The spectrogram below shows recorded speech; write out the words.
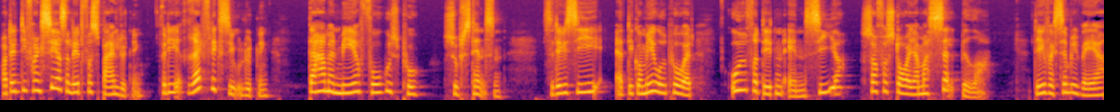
Og den differentierer sig lidt fra spejllytning. Fordi refleksiv lytning, der har man mere fokus på substansen. Så det vil sige, at det går mere ud på, at ud fra det, den anden siger, så forstår jeg mig selv bedre. Det kan for eksempel være,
